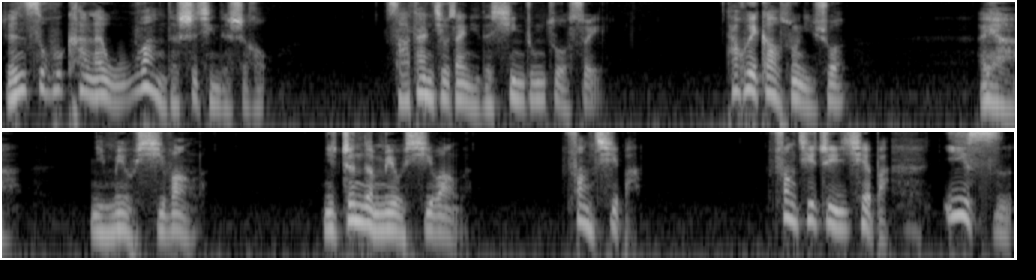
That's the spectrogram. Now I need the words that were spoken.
人似乎看来无望的事情的时候，撒旦就在你的心中作祟了。他会告诉你说：“哎呀，你没有希望了，你真的没有希望了，放弃吧，放弃这一切吧，一死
